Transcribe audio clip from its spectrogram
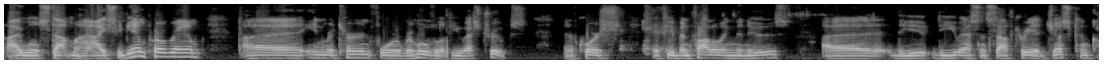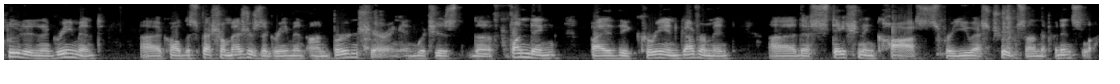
I will stop my ICBM program uh, in return for removal of U.S. troops. And of course, if you've been following the news, uh, the the U.S. and South Korea just concluded an agreement uh, called the Special Measures Agreement on burden sharing, in which is the funding by the Korean government. Uh, the stationing costs for U.S. troops on the peninsula.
